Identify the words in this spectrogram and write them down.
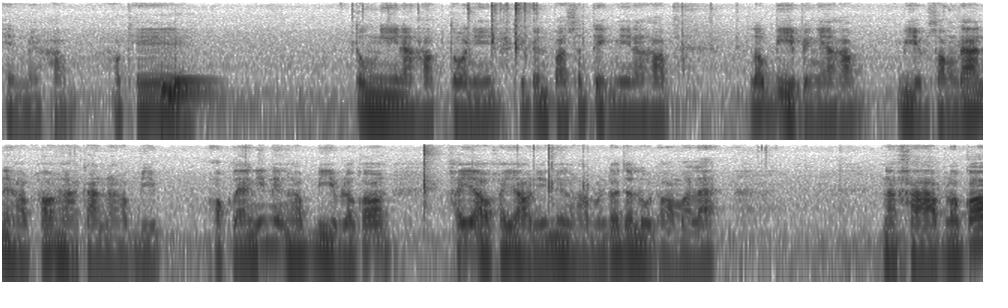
เห็นไหมครับ โอเค ตรงนี้นะครับ ตัวนี้ที่เป็นพลาสติกนี้นะครับ เราบีบอย่างเงี้ยครับ บีบสองด้านเนี่ยครับเข้าหากันนะครับ บีบออกแรงนิดนึงครับ บีบแล้วก็เขย่าเขย่านิดนึงครับ มันก็จะหลุดออกมาแล้วนะครับ แล้วก็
